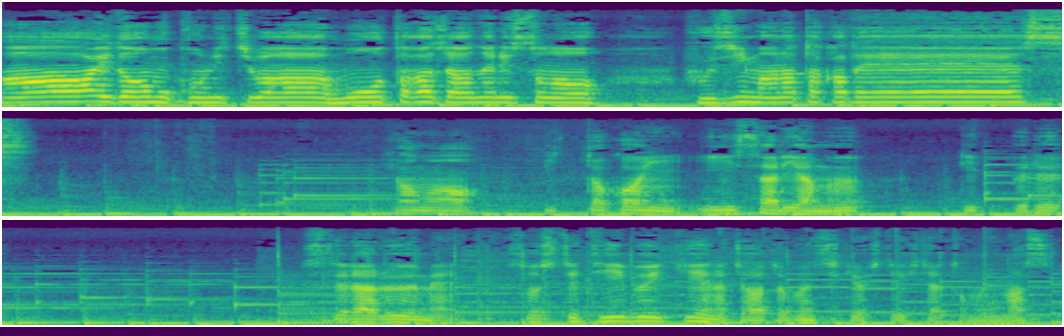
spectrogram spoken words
はーい、どうもこんにちは。モータージャーナリストの藤間隆でーす。今日もビットコイン、イーサリアム、リップル、ステラルーメン、そして TVK のチャート分析をしていきたいと思います。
